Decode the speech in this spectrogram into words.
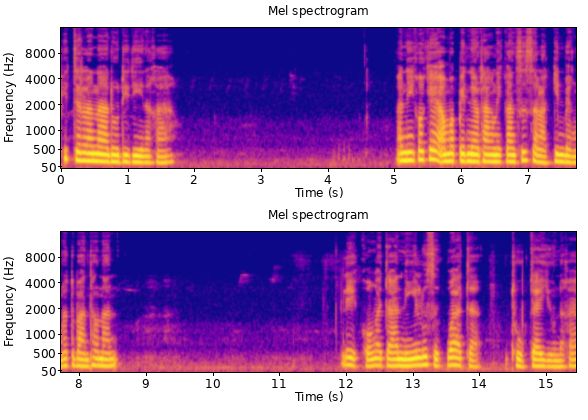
พิจารณาดูดีๆนะคะ อันนี้ก็แค่เอามาเป็นแนวทางในการซื้อสลากกินแบ่งรัฐบาลเท่านั้น เลขของอาจารย์นี้รู้สึกว่าจะถูกใจอยู่นะคะ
